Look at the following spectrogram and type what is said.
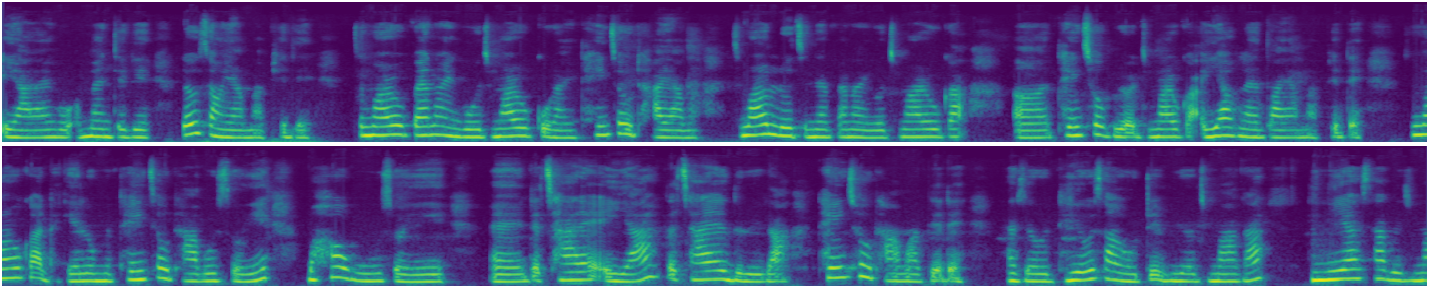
အရာတိုင်းကိုအမှန်တကယ်လှုပ်ဆောင်ရမှာဖြစ်တယ်ကျမတို့ပန်းနိုင်ကိုကျမတို့ကိုယ်တိုင်ထိန်းချုပ်ထားရမှာကျမတို့လိုချင်တဲ့ပန်းနိုင်ကိုကျမတို့ကအာထိန်းချုပ်ပြီးတော့ကျမတို့ကအရောက်လန်းသွားရမှာဖြစ်တယ်ကျမတို့ကတကယ်လို့မထိန်းချုပ်ထားဘူးဆိုရင်မဟုတ်ဘူးဆိုရင်အဲတခြားတဲ့အရာတခြားတဲ့သူတွေကထိန်းချုပ်ထားမှာဖြစ်တယ်အဲဆိုဒီဥစ္စာကိုတွေ့ပြီးတော့ကျမကဒီနေ့ကစပြီးကျမ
